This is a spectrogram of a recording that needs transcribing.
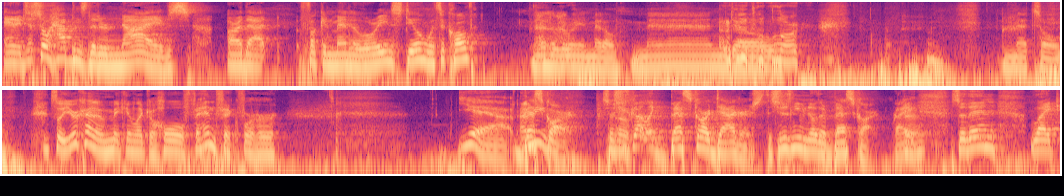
And it just so happens that her knives are that fucking Mandalorian steel. What's it called? Mandalorian metal. Mando metal. So you're kind of making like a whole fanfic for her. Yeah, I mean- Beskar. so she's Oh. got like Beskar daggers that she doesn't even know they're Beskar, right? Uh-huh. So then, like,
